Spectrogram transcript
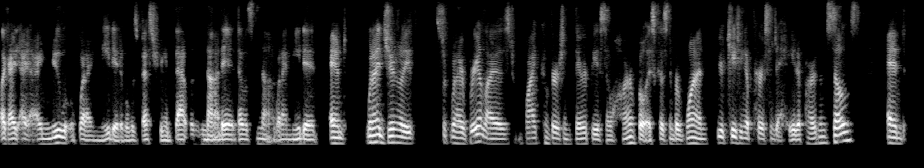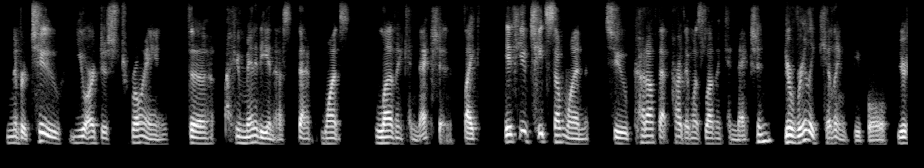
like I, I I knew what I needed and what was best for me. That was not it. That was not what I needed. And when I generally so when I realized why conversion therapy is so harmful is because number one, you're teaching a person to hate a part of themselves. And number two, you are destroying the humanity in us that wants love and connection. Like if you teach someone to cut off that part that wants love and connection, you're really killing people. You're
